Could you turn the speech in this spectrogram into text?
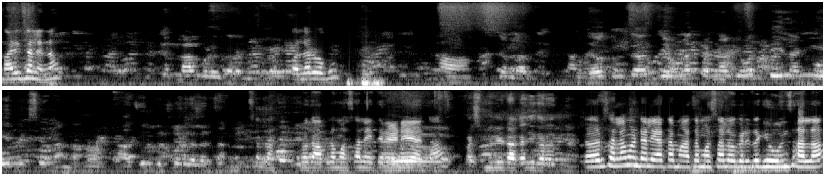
बारीक झाले ना? कलर बघू. हा. जेव्हा तुमच्या जेवणात पडणार जेव्हा तेल आणि हे मिक्स होणार ना? अजून दुप्पट कलर चला बघा आपला मसाला इथे रेडी आहे आता. काश्मीरी टाकायची गरज नाही. तर चला मंडळी आता माझा मसाला वगैरे तर घेऊन झाला.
